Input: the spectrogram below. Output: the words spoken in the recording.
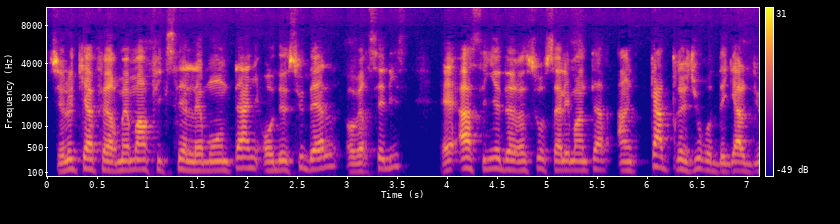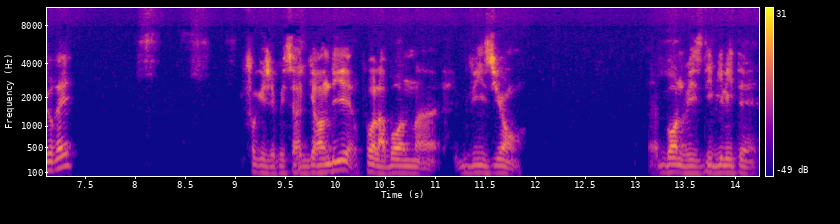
Celui qui a fermement fixé les montagnes au-dessus d'elles, au verset 10, et a signé des ressources alimentaires en quatre jours d'égale durée. Il faut que je puisse agrandir pour la bonne euh, vision, euh, bonne visibilité.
